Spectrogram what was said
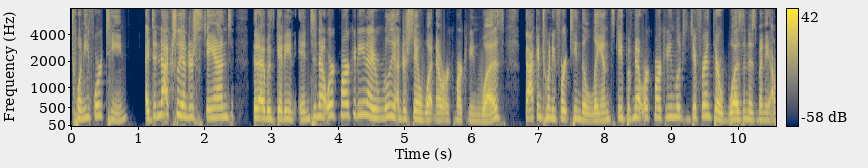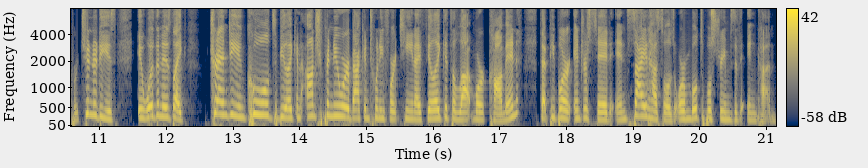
2014. I didn't actually understand that I was getting into network marketing. I didn't really understand what network marketing was. Back in 2014, the landscape of network marketing looked different. There wasn't as many opportunities. It wasn't as like trendy and cool to be like an entrepreneur back in 2014. I feel like it's a lot more common that people are interested in side hustles or multiple streams of income.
